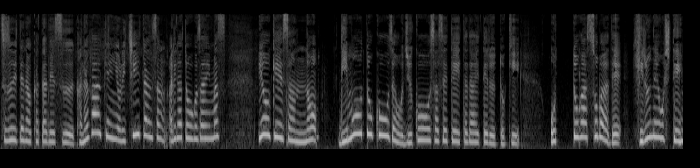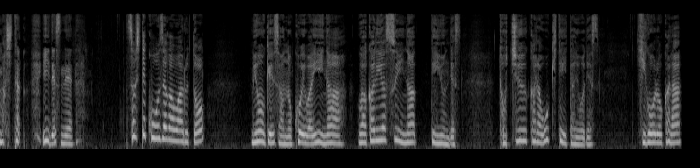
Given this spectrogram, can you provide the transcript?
続いての方です。神奈川県よりチータンさん、ありがとうございます。妙慶さんのリモート講座を受講させていただいているとき、夫がそばで昼寝をしていました。いいですね。そして講座が終わると、妙慶さんの声はいいな、わかりやすいなって言うんです。途中から起きていたようです。日頃から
